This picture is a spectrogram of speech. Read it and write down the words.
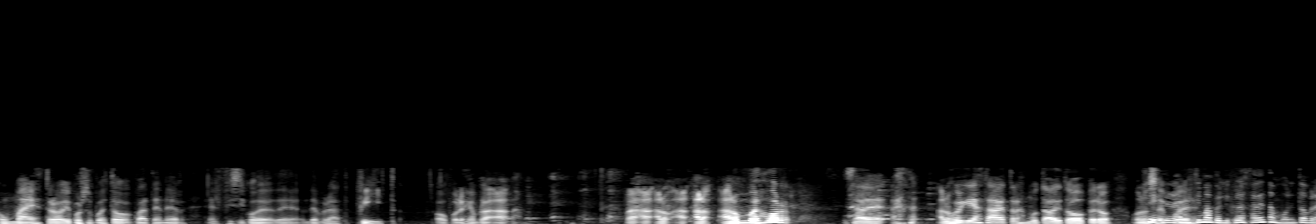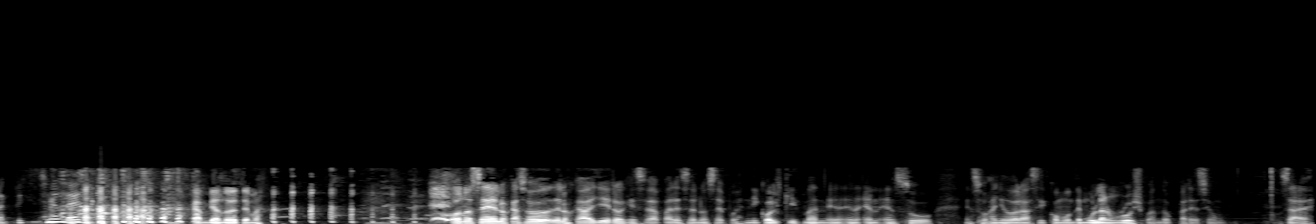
un maestro y por supuesto va a tener el físico de, de, Brad Pitt. O por ejemplo, a, a, lo mejor, ¿sabes? A lo mejor que ya estaba transmutado y todo, pero, o no sé, en pues... la última película sale tan bonito Brad Pitt. Cambiando de tema. O no sé, en los casos de los caballeros que se va a aparecer, no sé, pues Nicole Kidman en, en, su, en sus años dorados, así como de Mulan Rouge cuando apareció, ¿sabes?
